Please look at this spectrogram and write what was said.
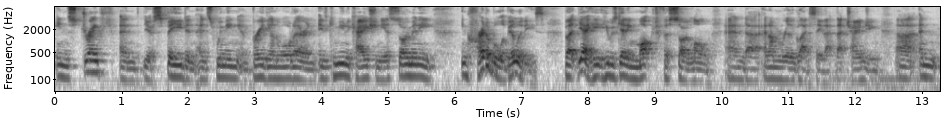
in strength and you know, speed and, and swimming and breathing underwater and his communication. He has so many incredible abilities. But yeah, he, he was getting mocked for so long, and uh, and I'm really glad to see that that changing. Uh, and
